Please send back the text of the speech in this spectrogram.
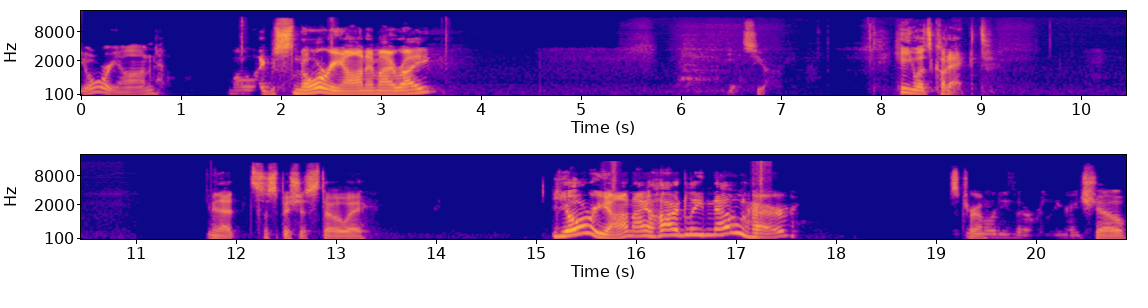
Yorion. More like Snorion, am I right? Yes, you are. He was correct. Give me that suspicious stowaway. Yorion, I hardly know her. It's true. Morty's a really great show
